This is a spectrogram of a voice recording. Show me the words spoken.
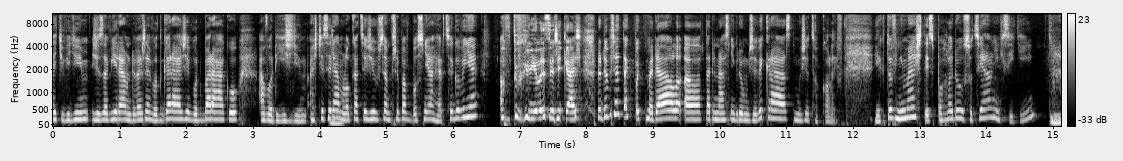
teď vidím, že zavírám dveře od garáže, od baráku a odjíždím. A ještě si dám lokaci, že už jsem třeba v Bosně a Hercegovině a v tu chvíli si říkáš, no dobře, tak pojďme dál, tady nás někdo může vykrást, může cokoliv. Jak to vnímáš ty z pohledu sociálních sítí mm.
